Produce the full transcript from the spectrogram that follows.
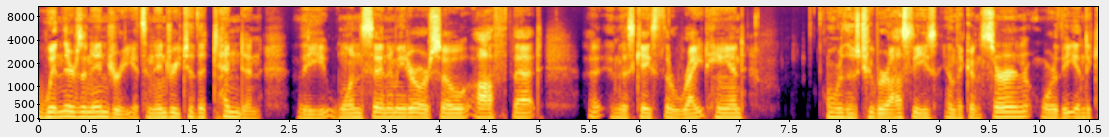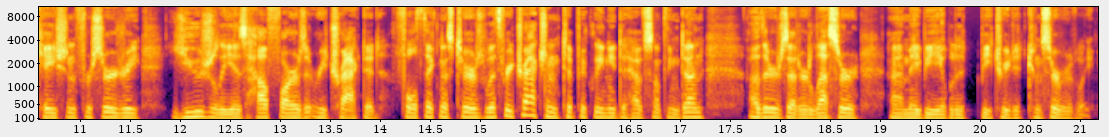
When there's an injury, it's an injury to the tendon, the one centimeter or so off that, uh, in this case, the right hand or those tuberosities. And the concern or the indication for surgery usually is how far is it retracted. Full thickness tears with retraction typically need to have something done. Others that are lesser uh, may be able to be treated conservatively.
